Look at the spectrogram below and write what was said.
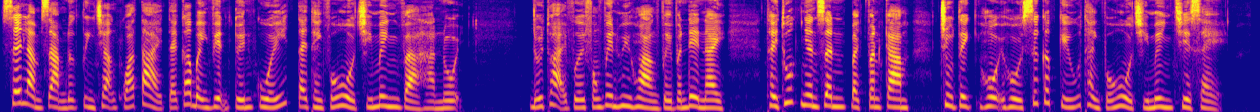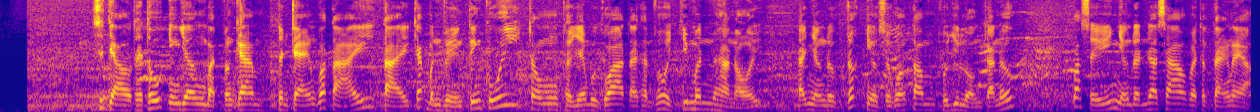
sẽ làm giảm được tình trạng quá tải tại các bệnh viện tuyến cuối tại thành phố Hồ Chí Minh và Hà Nội. Đối thoại với phóng viên Huy Hoàng về vấn đề này, thầy thuốc nhân dân Bạch Văn Cam, Chủ tịch Hội hồi sức cấp cứu thành phố Hồ Chí Minh chia sẻ. Xin chào thầy thuốc nhân dân Bạch Văn Cam. Tình trạng quá tải tại các bệnh viện tuyến cuối trong thời gian vừa qua tại thành phố Hồ Chí Minh, Hà Nội đã nhận được rất nhiều sự quan tâm của dư luận cả nước. Bác sĩ nhận định ra sao về thực trạng này ạ?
